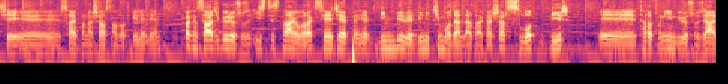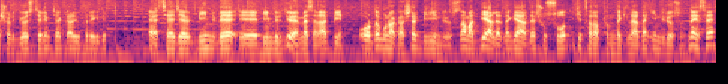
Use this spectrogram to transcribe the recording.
şey e, sayfanın aşağısına doğru gelelim. Bakın sadece görüyorsunuz istisnai olarak SCPH 1001 ve 1002 modellerde arkadaşlar slot 1 e, tarafını indiriyorsunuz. Yani şöyle göstereyim tekrar yukarıya gidip. Evet SC 1000 ve e, 1001 diyor ya mesela 1000. Orada bunu arkadaşlar 1'i indiriyorsunuz ama diğerlerine genelde şu slot 2 tarafındakilerden indiriyorsunuz. Neyse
